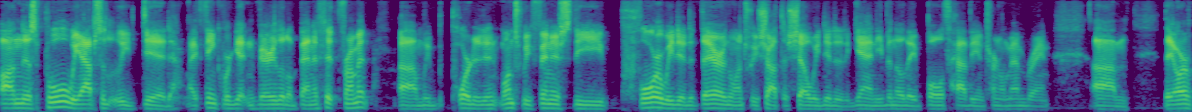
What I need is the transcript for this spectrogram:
on this pool, we absolutely did. I think we're getting very little benefit from it. Um, we poured it in once we finished the floor, we did it there, and once we shot the shell, we did it again. Even though they both have the internal membrane, um, they are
